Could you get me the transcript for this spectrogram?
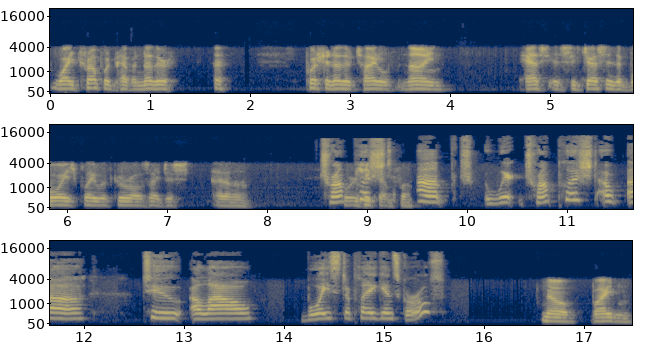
why Trump would have another push another Title Nine, as suggesting that boys play with girls, I just I don't know. Trump Where pushed um, tr- where Trump pushed uh, uh, to allow boys to play against girls. No, Biden.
